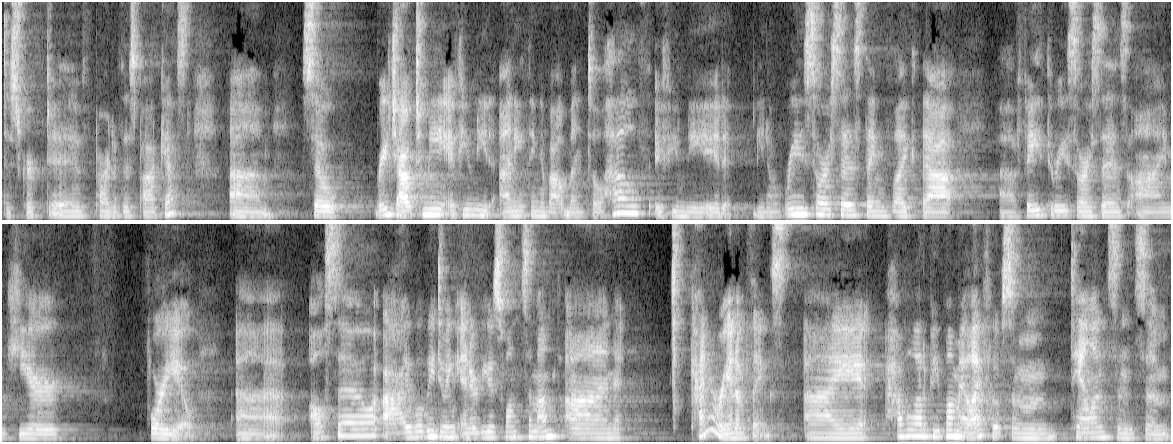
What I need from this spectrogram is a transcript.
descriptive part of this podcast. Um, so reach out to me if you need anything about mental health, if you need, you know, resources, things like that, uh, faith resources. I'm here for you. Uh, also, I will be doing interviews once a month on kind of random things. I have a lot of people in my life who have some talents and some,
